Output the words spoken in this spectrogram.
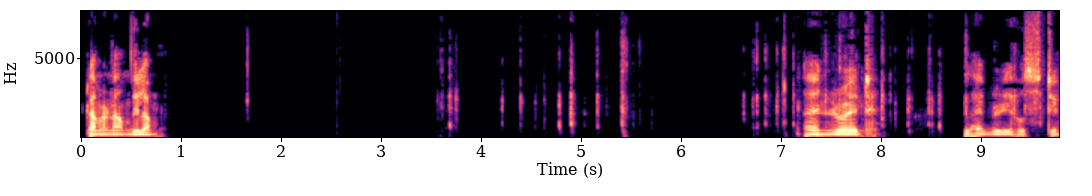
এটা আমরা নাম দিলাম। অ্যান্ড্রয়েড লাইব্রেরি হোস্টিং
